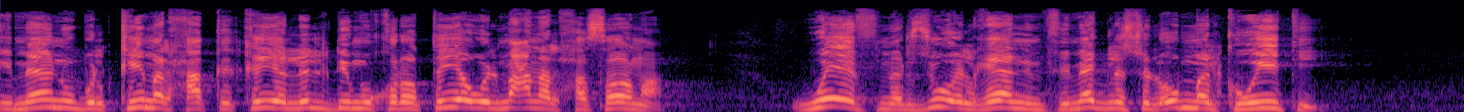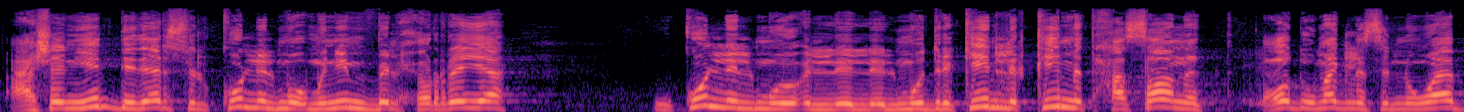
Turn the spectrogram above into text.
إيمانه بالقيمة الحقيقية للديمقراطية والمعنى الحصانة. وقف مرزوق الغانم في مجلس الأمة الكويتي عشان يدي درس لكل المؤمنين بالحرية وكل الم- ال- ال- المدركين لقيمة حصانة عضو مجلس النواب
